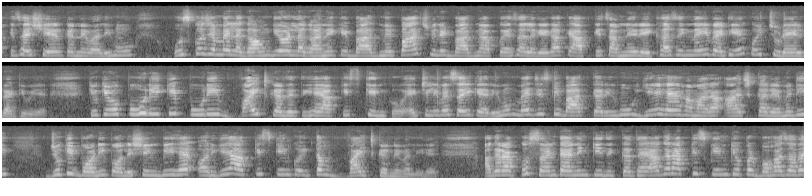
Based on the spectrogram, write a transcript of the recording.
आपके साथ शेयर करने वाली हूँ। उसको जब मैं लगाऊँगी और लगाने के बाद में, पाँच मिनट बाद में आपको ऐसा लगेगा कि आपके सामने रेखा सिंह नहीं बैठी है, कोई चुड़ैल बैठी हुई है। क्योंकि वो पूरी की पूरी वाइट कर देती है आपकी स्किन को। एक्चुअली मैं सही कह रही हूँ, मैं जिसकी बात कर रही हूँ, ये है हमारा आज का रेमेडी जो कि बॉडी पॉलिशिंग भी है और ये आपकी स्किन को एकदम वाइट करने वाली है। अगर आपको सन टैनिंग की दिक्कत है, अगर आपकी स्किन के ऊपर बहुत ज़्यादा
